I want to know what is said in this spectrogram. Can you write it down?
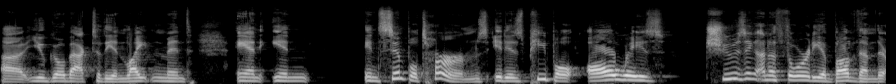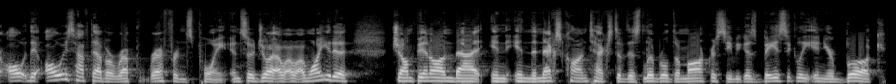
uh, you go back to the Enlightenment, and in in simple terms, it is people always choosing an authority above them. They're all they always have to have a rep- reference point. And so, Joy, I, I, want you to jump in on that in in the next context of this liberal democracy, because basically in your book.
